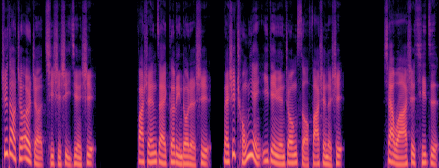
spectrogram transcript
知道这二者其实是一件事。发生在哥林多的事，乃是重演伊甸园中所发生的事。夏娃是妻子，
